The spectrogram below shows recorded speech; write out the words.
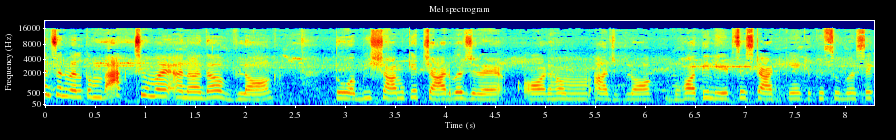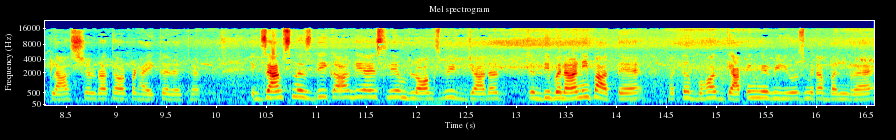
Friends and welcome back to my another vlog तो अभी शाम के चार बज रहे हैं और हम आज ब्लॉग बहुत ही लेट से स्टार्ट किए क्योंकि सुबह से क्लास चल रहा था और पढ़ाई कर रहे थे। एग्ज़ाम्स नज़दीक आ गया इसलिए हम ब्लॉग्स भी ज़्यादा जल्दी बना नहीं पाते हैं। मतलब बहुत गैपिंग में वीडियोज़ मेरा बन रहा है।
